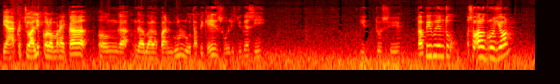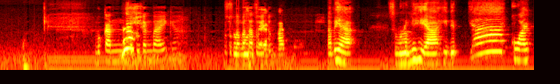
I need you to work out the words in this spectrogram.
Ya kecuali kalau mereka eh, nggak nggak balapan dulu, tapi kayaknya sulit juga sih. Itu sih. Tapi untuk soal Grosjean bukan Nah. debut yang baik ya. Untuk satu itu. Tapi ya sebelumnya ya he did ya quite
